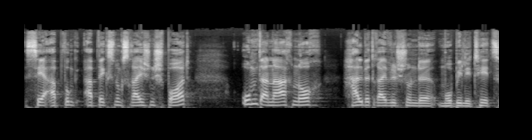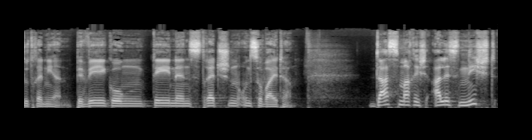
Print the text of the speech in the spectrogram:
sehr abwechslungsreichen Sport, um danach noch halbe, dreiviertelstunde Mobilität zu trainieren. Bewegung, Dehnen, Stretchen und so weiter. Das mache ich alles nicht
